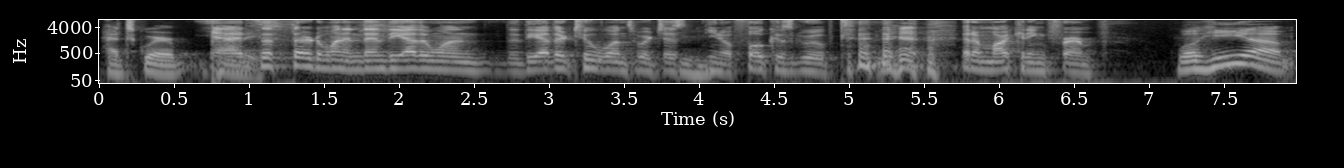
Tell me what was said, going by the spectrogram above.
had square Yeah, patties. it's the third one, and then the other one, the, the other two ones were just Mm-hmm. you know focus grouped at a marketing firm. Well, he um,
